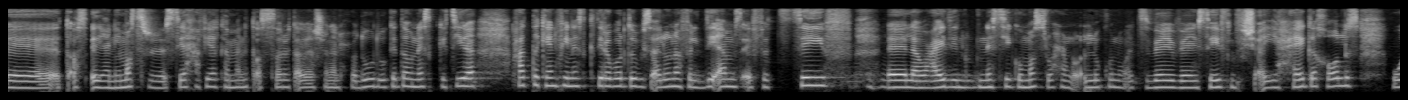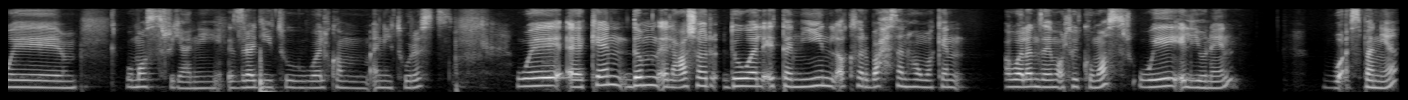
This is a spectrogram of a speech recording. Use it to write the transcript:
آآ اتأث يعني مصر السياحة فيها كمان اتأثّرت أوي عشان الحدود وكده وناس كتيرة حتى كان في ناس كتيرة برضه بيسألونا في it's safe اهم. آآ لو عادي الناس ييجوا مصر وإحنا بنقول لكم إنه it's very very safe ما فيش أي حاجة خالص و ومصر يعني is ready to welcome any tourists. وكان ضمن ال10 دول التانيين الأكثر بحثًا هو كان أولًا زي ما قُلت لكم مصر واليونان وأسبانيا!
